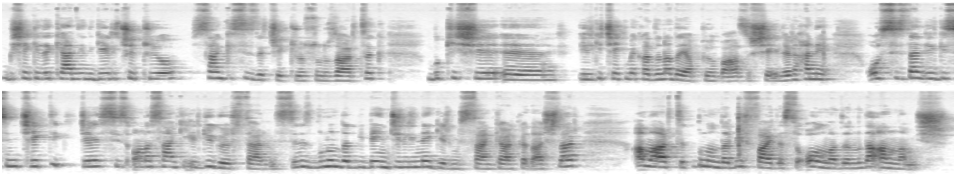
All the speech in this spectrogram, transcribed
bir şekilde kendini geri çekiyor. Sanki siz de çekiyorsunuz artık. Bu kişi e, ilgi çekmek adına da yapıyor bazı şeyleri. Hani o sizden ilgisini çektikçe siz ona sanki ilgi göstermişsiniz. Bunun da bir bencilliğine girmiş sanki arkadaşlar. Ama artık bunun da bir faydası olmadığını da anlamış.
